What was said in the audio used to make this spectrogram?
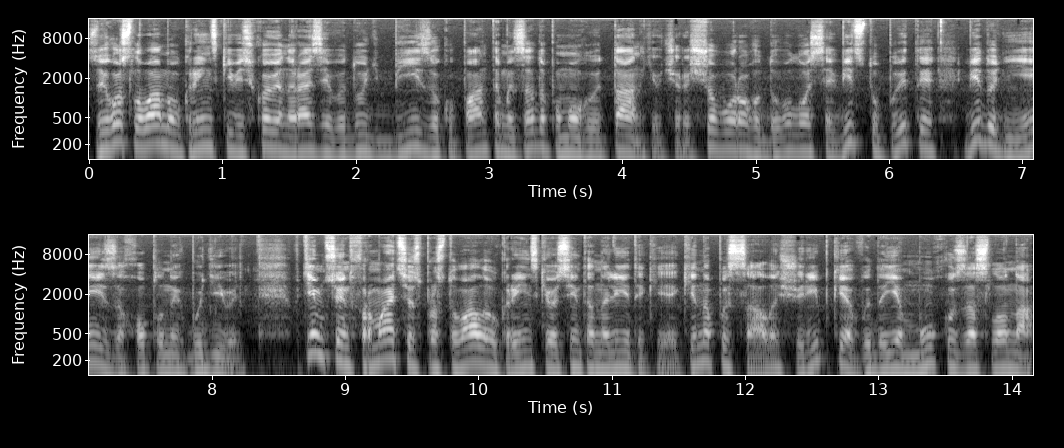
За його словами, українські військові наразі ведуть бій з окупантами за допомогою танків, через що ворогу довелося відступити від однієї з захоплених будівель. Втім, цю інформацію спростували українські осінт-аналітики, які написали, що Рібке видає муху за слона.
